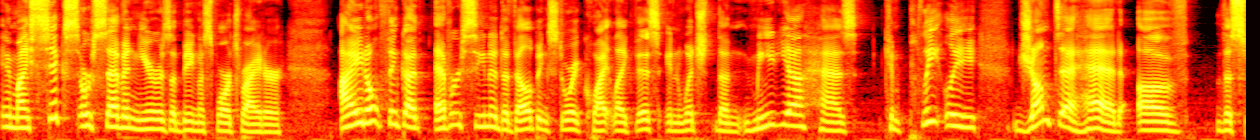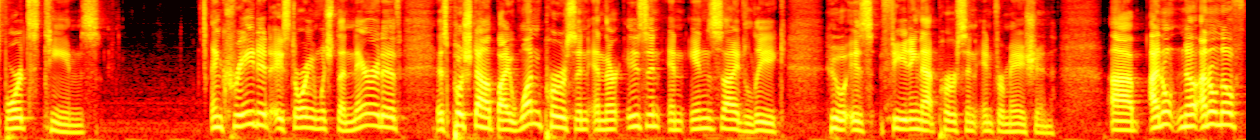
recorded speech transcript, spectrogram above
in my 6 or 7 years of being a sports writer, I don't think I've ever seen a developing story quite like this in which the media has completely jumped ahead of the sports teams and created a story in which the narrative is pushed out by one person and there isn't an inside leak who is feeding that person information. Uh, I don't know. I don't know if.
